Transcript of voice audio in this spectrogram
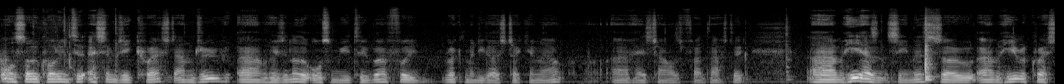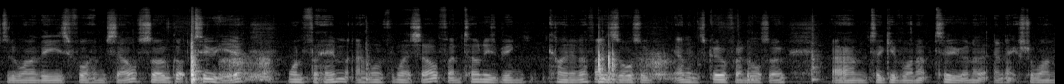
also according to SMG Quest, Andrew, um, who's another awesome YouTuber, I recommend you guys check him out. Uh, his channel is fantastic. Um, he hasn't seen this, so um, he requested one of these for himself. So I've got two here, one for him and one for myself. And Tony's being kind enough, and his also and his girlfriend also, um, to give one up too, an, an extra one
